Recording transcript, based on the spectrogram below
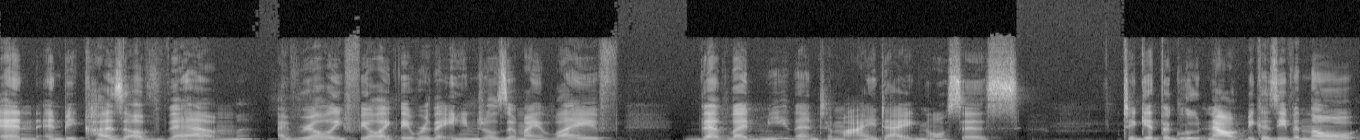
and and because of them i really feel like they were the angels in my life that led me then to my diagnosis to get the gluten out because even though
